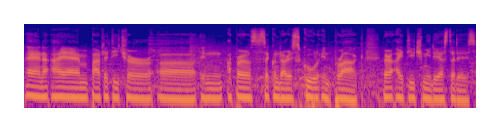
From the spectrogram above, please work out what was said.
and I am partly teacher uh, in upper secondary school in Prague, where I teach media studies.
